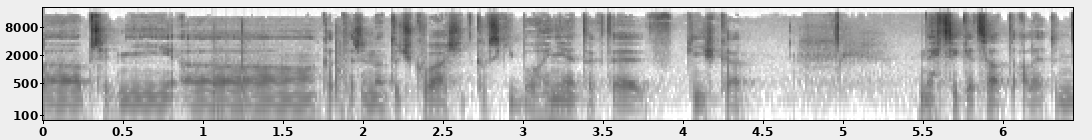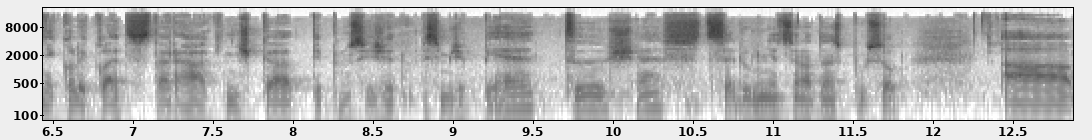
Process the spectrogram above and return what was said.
Uh, před ní uh, Kateřina Točková, Šítkovský bohyně, tak to je knížka nechci kecat, ale je to několik let stará knížka, typnu si, že myslím, že pět, šest, sedm, něco na ten způsob. A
